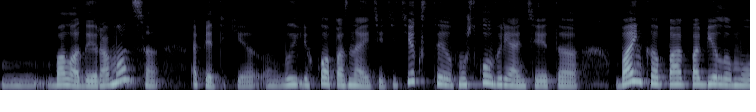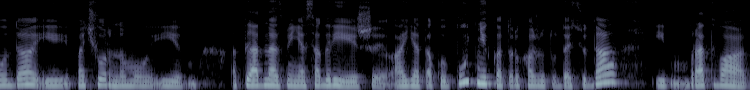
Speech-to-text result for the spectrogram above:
баллады и романса, опять-таки, вы легко опознаете эти тексты. В мужском варианте это банька по, по белому, да, и по черному, и ты одна из меня согреешь, а я такой путник, который хожу туда-сюда, и братва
